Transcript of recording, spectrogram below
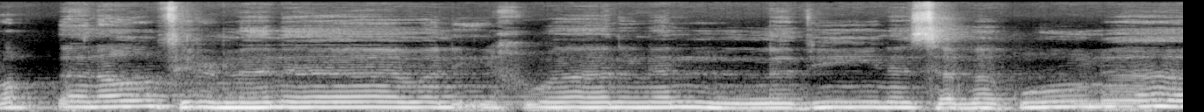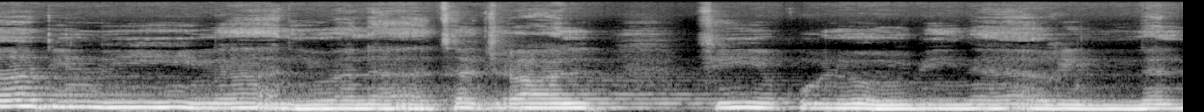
ربنا اغفر لنا ولإخواننا الذين سبقونا بالإيمان ولا تجعل في قلوبنا غلا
